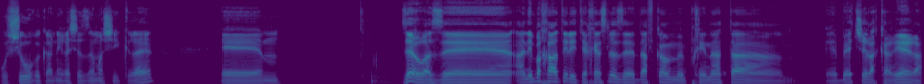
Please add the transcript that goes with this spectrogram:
הושו, וכנראה שזה מה שיקרה. זהו, אז uh, אני בחרתי להתייחס לזה דווקא מבחינת ההיבט של הקריירה.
